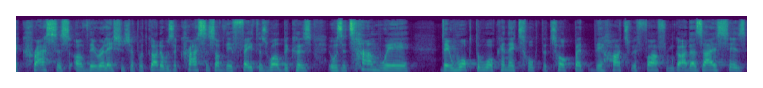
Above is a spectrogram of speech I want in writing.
a crisis of their relationship with God, it was a crisis of their faith as well, because it was a time where they walked the walk and they talked the talk, but their hearts were far from God. As Isaiah says,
